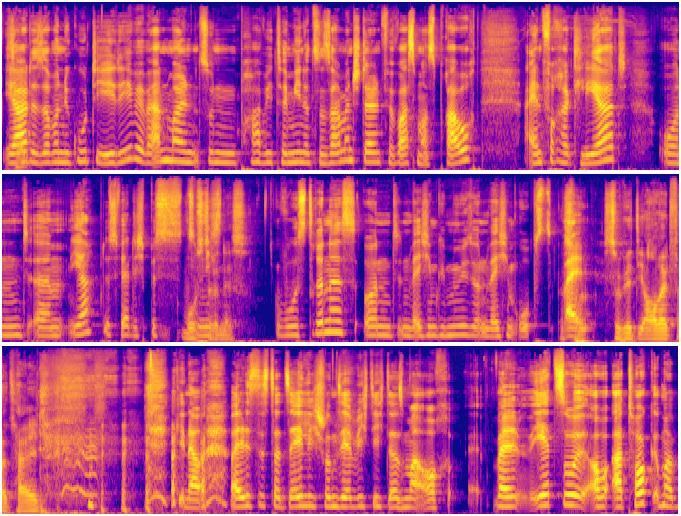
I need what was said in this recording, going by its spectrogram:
Ja, das ist aber eine gute Idee. Wir werden mal so ein paar Vitamine zusammenstellen, für was man es braucht. Einfach erklärt. Und ähm, ja, das werde ich bis Wo zum es drin ist. Wo es drin ist und in welchem Gemüse und welchem Obst. Weil, So, so wird die Arbeit verteilt. genau, weil es ist tatsächlich schon sehr wichtig, dass man auch, weil jetzt so ad hoc immer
